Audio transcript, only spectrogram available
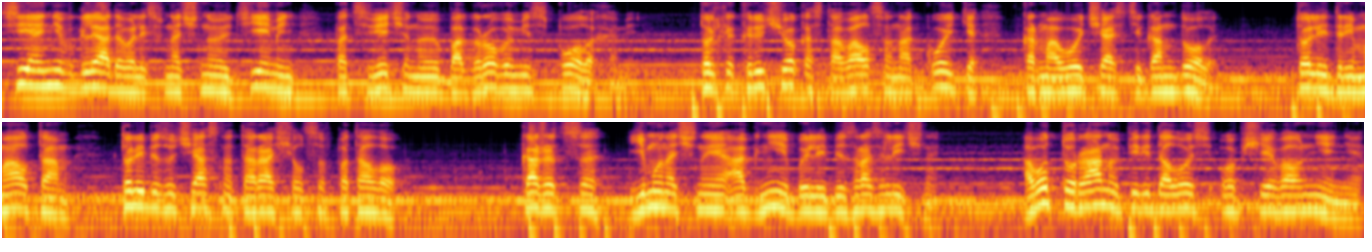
все они вглядывались в ночную темень, подсвеченную багровыми сполохами. Только крючок оставался на койке в кормовой части гондолы. То ли дремал там, то ли безучастно таращился в потолок. Кажется, ему ночные огни были безразличны. А вот Турану передалось общее волнение.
